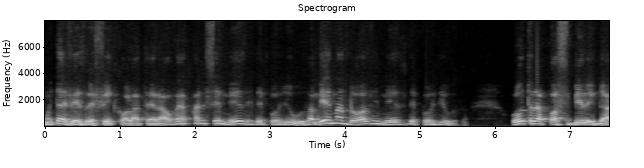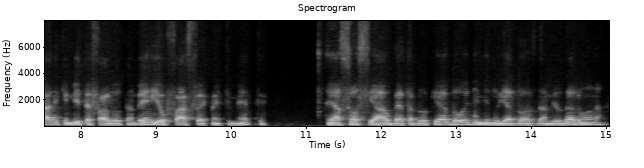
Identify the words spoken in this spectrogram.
muitas vezes o efeito colateral vai aparecer meses depois de uso, a mesma dose meses depois de uso. Outra possibilidade que Mita falou também, e eu faço frequentemente, é associar o beta-bloqueador e diminuir a dose da mildarona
